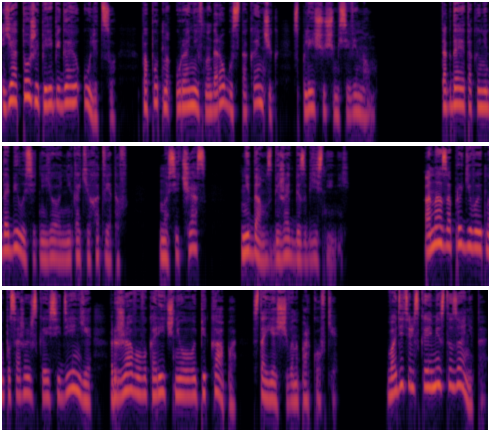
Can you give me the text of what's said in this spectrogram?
я тоже перебегаю улицу, попутно уронив на дорогу стаканчик с плещущимся вином. Тогда я так и не добилась от нее никаких ответов. Но сейчас не дам сбежать без объяснений. Она запрыгивает на пассажирское сиденье ржавого коричневого пикапа, стоящего на парковке. Водительское место занято.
